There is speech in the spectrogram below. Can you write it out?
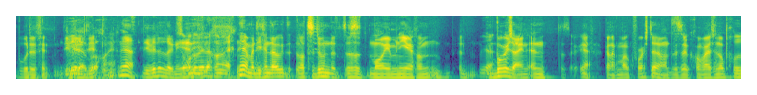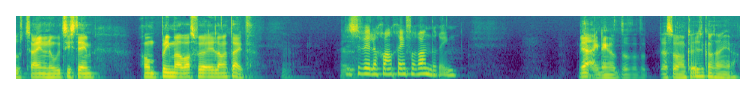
boeren vinden, Die willen het wel gewoon echt ja, die willen het ook niet. En Sommigen willen gewoon echt niet. Ja, maar die vinden ook wat ze doen, dat, dat is het mooie manier van Ja. boer zijn. En dat ja, kan ik me ook voorstellen, want het is ook gewoon waar ze in opgegroeid zijn en hoe het systeem gewoon prima was voor een hele lange tijd. Dus ze willen gewoon geen verandering. Ja, ik denk dat dat, dat best wel een keuze kan zijn, ja.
